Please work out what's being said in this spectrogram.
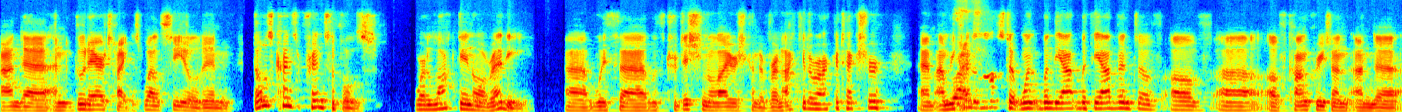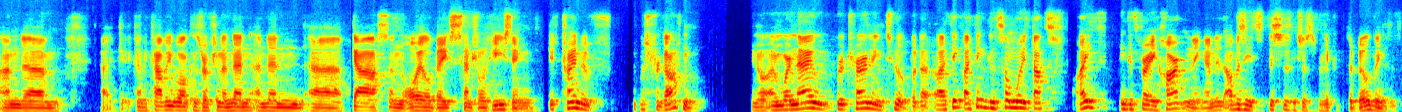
and uh, and good airtight is well sealed in. Those kinds of principles were locked in already uh, with uh, with traditional Irish kind of vernacular architecture, um, and we right. kind of lost it when, when the with the advent of of uh, of concrete and and uh, and um, uh, kind of cavity wall construction, and then and then uh, gas and oil based central heating. It kind of was forgotten you know, and we're now returning to it. But I think I think in some ways that's I think it's very heartening. And obviously, this isn't just related to buildings; it's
